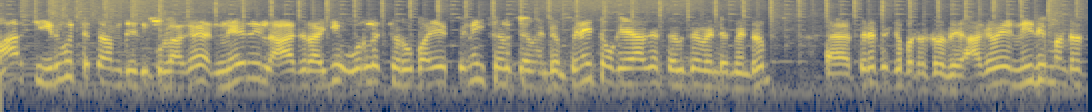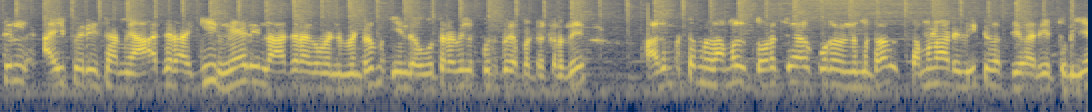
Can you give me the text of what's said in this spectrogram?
மார்ச் இருபத்தி எட்டாம் தேதிக்குள்ளாக நேரில் ஆஜராகி ஒரு லட்சம் ரூபாயை பிணை செலுத்த வேண்டும். பிணை தொகையாக செலுத்த வேண்டும் என்றும் பிறப்பிக்கப்பட்டிருக்கிறது. ஆகவே நீதிமன்றத்தில் ஐ பெரியசாமி ஆஜராகி நேரில் ஆஜராக வேண்டும் என்றும் இந்த உத்தரவில் குறிப்பிடப்பட்டிருக்கிறது. அது மட்டும் இல்லாமல் தொடர்ச்சியாக கூற வேண்டும் என்றால் தமிழ்நாடு வீட்டு வசதி வாரியத்துடைய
